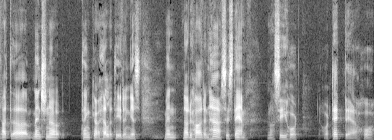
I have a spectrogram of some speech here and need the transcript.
Att uh, människorna tänker hela tiden yes, men när du har den här system och ser hur, hur tätt det är hur,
